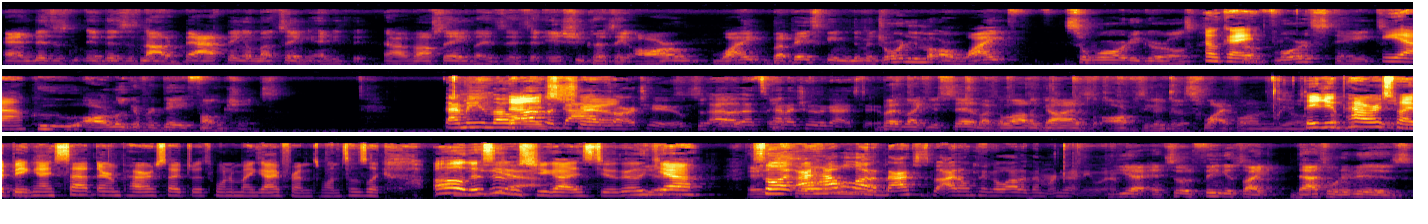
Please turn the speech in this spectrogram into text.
and this is this is not a bad thing. I'm not saying anything. I'm not saying that it's, it's an issue because they are white, but basically the majority of them are white sorority girls Okay. from Florida State Yeah. who are looking for date functions. I mean, a lot of the guys true. are too. So, uh, that's kind of true. The guys do. But like you said, like a lot of guys obviously are gonna get a swipe on. You know, They do power good. swiping. I sat there and power swiped with one of my guy friends once. I was like, "Oh, this is what you guys do." They're like, Yeah. "Yeah, so, like, I have a lot of matches, but I don't think a lot of them are genuine. Yeah, and so the thing is, like, that's what it is.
